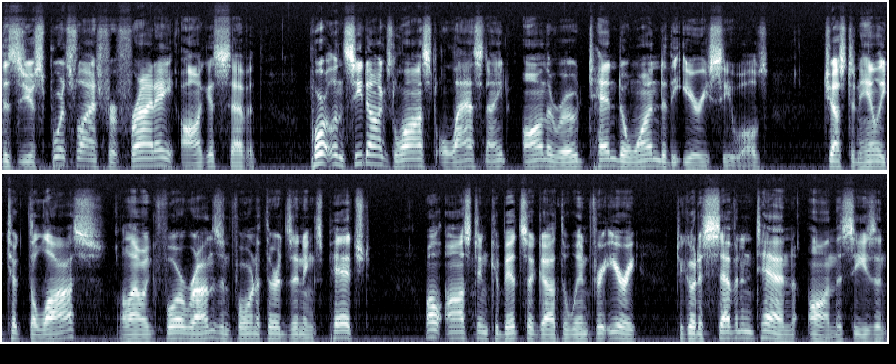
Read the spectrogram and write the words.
This is your Sports Flash for Friday, August 7th. Portland Sea Dogs lost last night on the road 10 to 1 to the Erie Seawolves. Justin Haley took the loss, allowing four runs and four and a third innings pitched, while Austin Kubitza got the win for Erie to go to 7 and 10 on the season.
